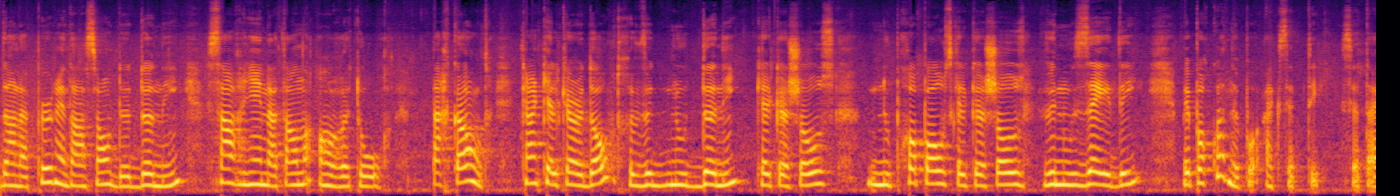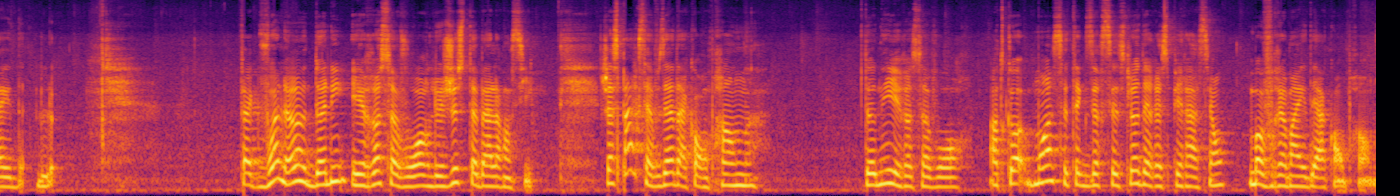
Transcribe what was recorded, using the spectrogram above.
dans la pure intention de donner sans rien attendre en retour. Par contre, quand quelqu'un d'autre veut nous donner quelque chose, nous propose quelque chose, veut nous aider, mais pourquoi ne pas accepter cette aide-là? Fait que voilà, donner et recevoir le juste balancier. J'espère que ça vous aide à comprendre donner et recevoir. En tout cas, moi, cet exercice-là de respiration m'a vraiment aidé à comprendre.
